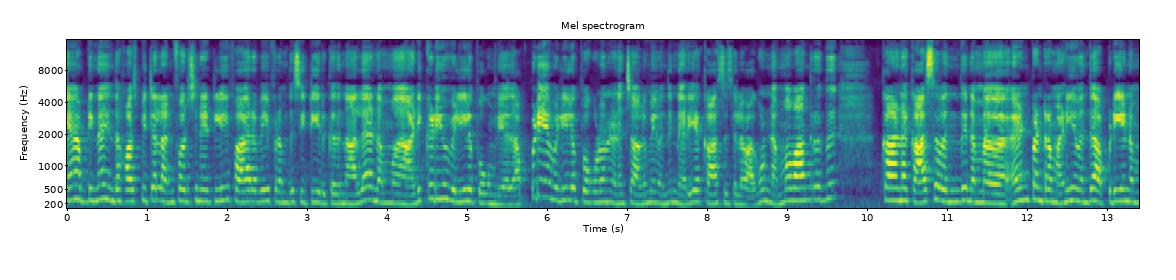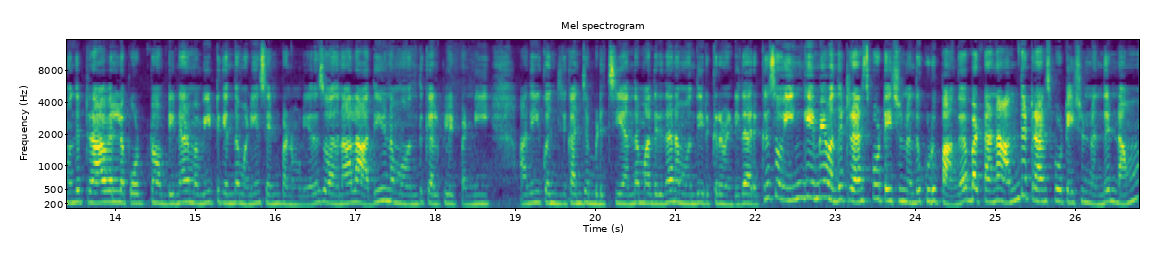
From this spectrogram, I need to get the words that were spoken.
ஏன் அப்படின்னா இந்த hospital unfortunately far away from the city இருக்கிறதுனால நம்ம அடிக்கடியும் வெளியில் போக முடியாது. அப்படியே வெளியில் போகணும்னு நினச்சாலுமே வந்து நிறைய காசு செலவாகும். நம்ம வாங்குறது அதுக்கான காசை வந்து நம்ம ஏர்ன் பண்ணுற மணியை வந்து அப்படியே நம்ம வந்து ட்ராவலில் போட்டோம் அப்படின்னா நம்ம வீட்டுக்கு எந்த மணியும் சென்ட் பண்ண முடியாது. ஸோ அதனால் அதையும் நம்ம வந்து கல்குலேட் பண்ணி அதையும் கொஞ்சம் கஞ்சம் பிடிச்சி அந்த மாதிரி தான் நம்ம வந்து இருக்கிற வேண்டியதாக இருக்குது ஸோ இங்கேயுமே வந்து டிரான்ஸ்போர்ட்டேஷன் வந்து கொடுப்பாங்க. பட் ஆனால் அந்த டிரான்ஸ்போர்ட்டேஷன் வந்து நம்ம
